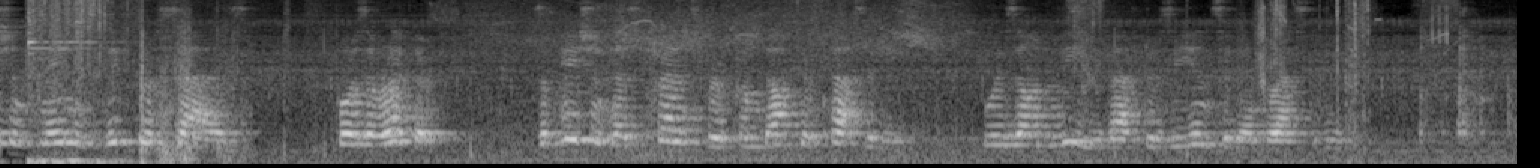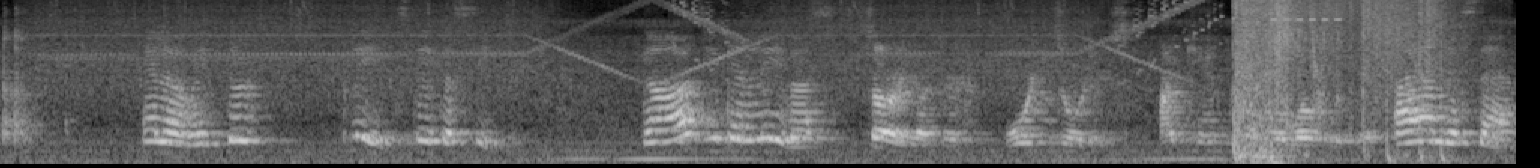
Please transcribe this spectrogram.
Name is Victor Zsasz. For the record, the patient has transferred from Dr. Cassidy, who is on leave after the incident last week. Hello, Victor. Please take a seat. Guard, you can leave us. Sorry, Doctor. Warden's orders. I can't you alone with him. I understand.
